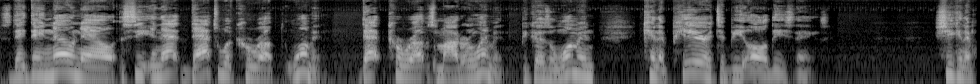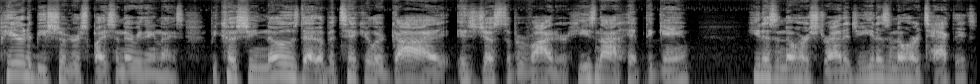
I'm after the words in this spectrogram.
So they, they know now, see, and that that's what corrupt women. That corrupts modern women because a woman can appear to be all these things. She can appear to be sugar, spice, and everything nice because she knows that a particular guy is just a provider. He's not hip to game. He doesn't know her strategy. He doesn't know her tactics.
